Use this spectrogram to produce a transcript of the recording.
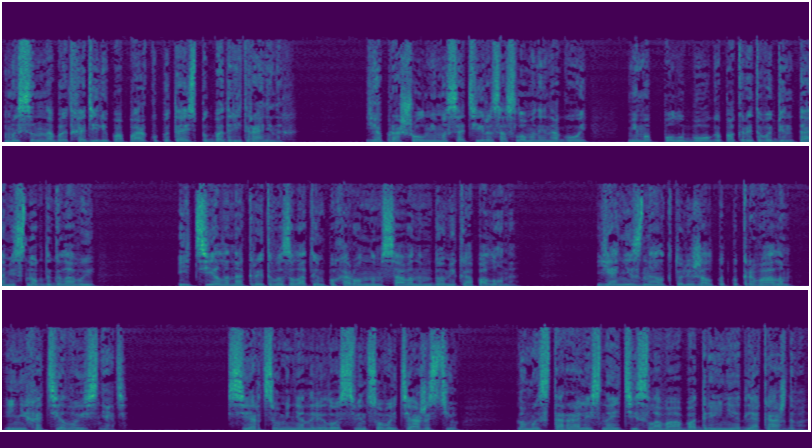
мы с Аннабет ходили по парку, пытаясь подбодрить раненых. Я прошел мимо сатира со сломанной ногой, мимо полубога, покрытого бинтами с ног до головы, и тело, накрытого золотым похоронным саваном домика Аполлона. Я не знал, кто лежал под покрывалом, и не хотел выяснять. Сердце у меня налилось свинцовой тяжестью, но мы старались найти слова ободрения для каждого.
